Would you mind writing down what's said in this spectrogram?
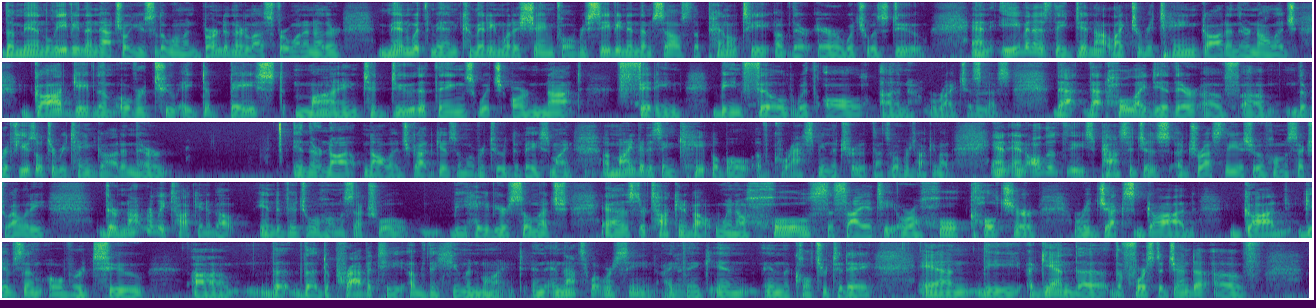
the men, leaving the natural use of the woman, burned in their lust for one another, men with men, committing what is shameful, receiving in themselves the penalty of their error which was due. And even as they did not like to retain God in their knowledge, God gave them over to a debased mind to do the things which are not fitting, being filled with all unrighteousness. Mm. That that whole idea there of um, the refusal to retain God in their in their knowledge, God gives them over to a debased mind, a mind that is incapable of grasping the truth. That's what mm-hmm. we're talking about. And and all of these passages address the issue of homosexuality. They're not really talking about individual homosexual behavior so much as they're talking about when a whole society or a whole culture rejects God, God gives them over to uh, the the depravity of the human mind, and and that's what we're seeing, I yeah. think, in in the culture today, and the again the the forced agenda of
